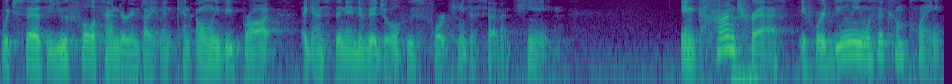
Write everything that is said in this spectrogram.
which says a youthful offender indictment can only be brought against an individual who's 14 to 17. In contrast, if we're dealing with a complaint,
